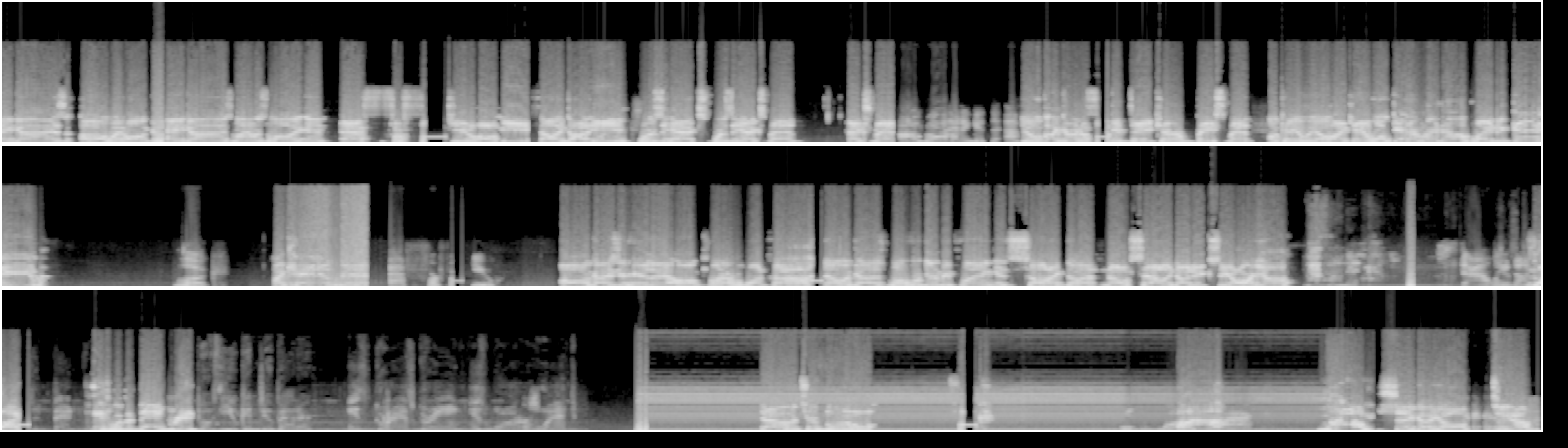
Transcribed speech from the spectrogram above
Hey guys, uh, wait, hold on, guys. Hey guys, my name is Wiley, and F for fuck you, oh, E. Sally.E? Where's the X? Where's the X, man? X, man. I'll go ahead and get the F. You look like you're in a fucking daycare basement. Okay, Leo, I can't look at it right now. I'm playing a game. Look. I can't, bitch. F for fuck you. Oh, guys, you hear that? Oh, I'm killing everyone. now, what, guys, what we're gonna be playing is Sonic. Dot, no, Sally. Dot Sally.exe. Are y'all? Sonic? Sally? What? He's with a dang green. Suppose you can do better. Is grass green? Is water wet? Yeah, they're too blue. Fuck. Is water Ah! black? No! Sega, y'all. TM.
